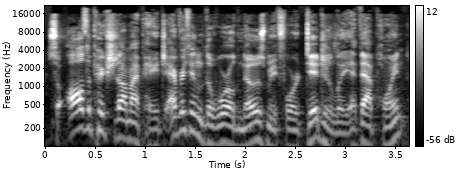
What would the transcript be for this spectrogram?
So all the pictures on my page, everything that the world knows me for digitally at that point,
